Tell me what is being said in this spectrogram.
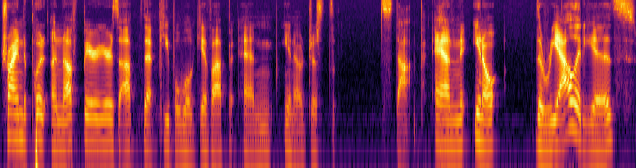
trying to put enough barriers up that people will give up and and, you know, just stop. And, you know, the reality is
